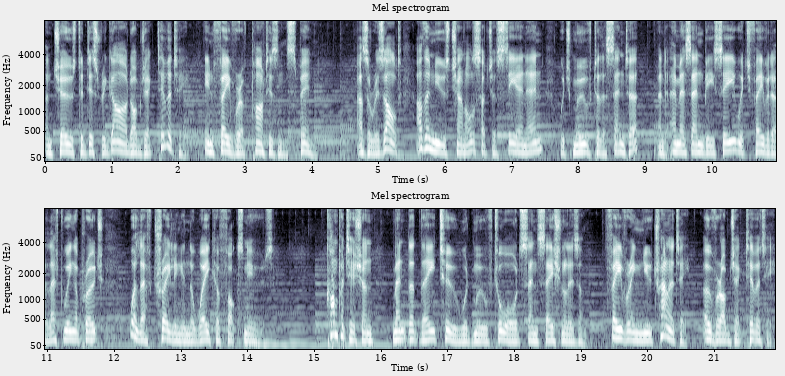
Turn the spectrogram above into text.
and chose to disregard objectivity in favor of partisan spin. As a result, other news channels such as CNN, which moved to the center, and MSNBC, which favored a left-wing approach, were left trailing in the wake of Fox News. Competition meant that they too would move towards sensationalism, favoring neutrality over objectivity,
